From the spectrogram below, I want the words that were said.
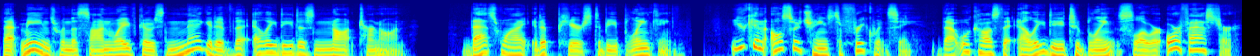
That means when the sine wave goes negative, the LED does not turn on. That's why it appears to be blinking. You can also change the frequency that will cause the LED to blink slower or faster.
